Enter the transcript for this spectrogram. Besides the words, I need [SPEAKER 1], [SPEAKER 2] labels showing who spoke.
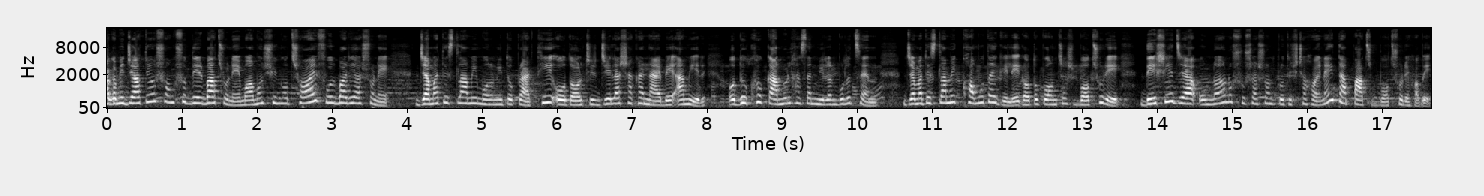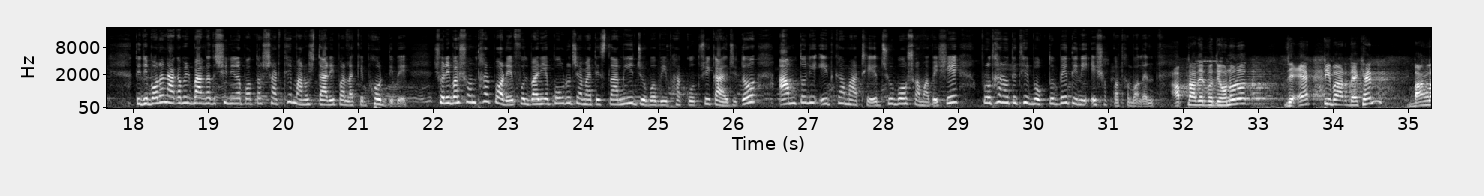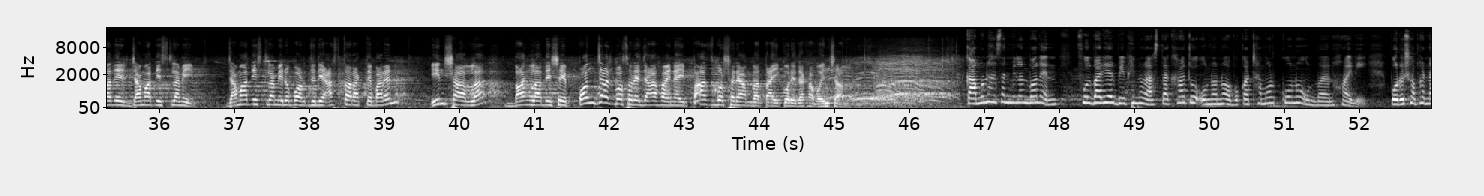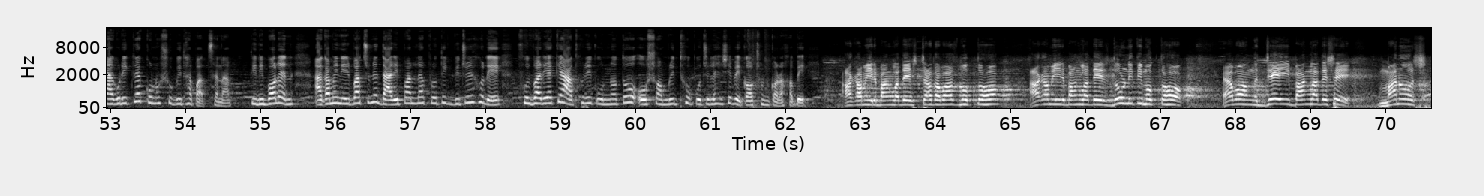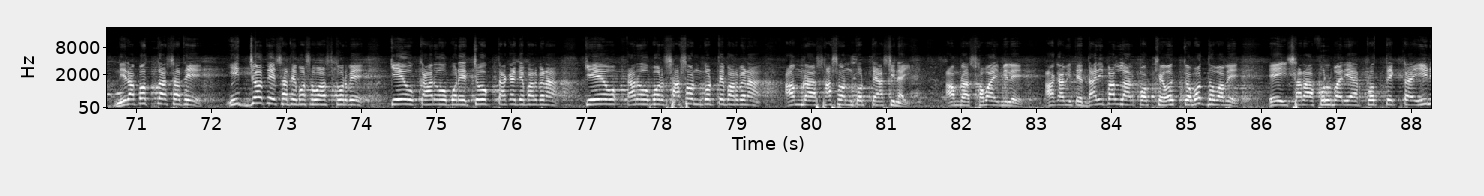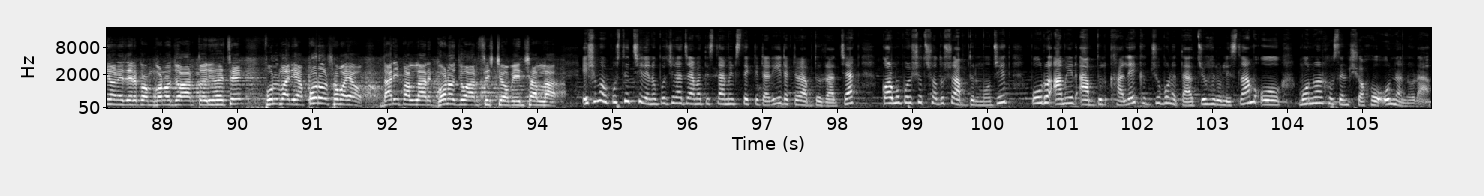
[SPEAKER 1] আগামী জাতীয় সংসদ নির্বাচনে ময়মনসিংহ ছয়, ফুলবাড়ি আসনে জামাত ইসলামী মনোনীত প্রার্থী ও দলটির জেলা শাখার নায়েবে আমির। অধ্যক্ষ কামরুল হাসান মিলন বলেছেন জামাত ইসলামী ক্ষমতায় গেলে গত পঞ্চাশ বছরে দেশে যা উন্নয়ন ও সুশাসন প্রতিষ্ঠা হয় নাই, তা পাঁচ বছরে হবে। তিনি বলেন, আগামীর বাংলাদেশের নিরাপত্তার স্বার্থে মানুষ দাঁড়িপাল্লাকে ভোট দিবে। শনিবার সন্ধ্যার পরে ফুলবাড়িয়া পৌর জামায়াত ইসলামী যুব বিভাগ কর্তৃক আয়োজিত আমতলী ঈদগাহ মাঠে যুব সমাবেশে প্রধান অতিথির বক্তব্যে তিনি এসব কথা বলেন।
[SPEAKER 2] আপনাদের প্রতি অনুরোধ যে একটিবার দেখেন, বাংলাদেশ জামাত ইসলামী, জামাত ইসলামীর উপর যদি আস্থা রাখতে পারেন, ইনশাআল্লাহ বাংলাদেশে পঞ্চাশ বছরে যা হয় নাই, পাঁচ বছরে আমরা তাই করে দেখাবো, ইনশাআল্লাহ।
[SPEAKER 1] কামরুল হাসান মিলন বলেন, ফুলবাড়িয়ার বিভিন্ন রাস্তাঘাট ও অন্যান্য অবকাঠামোর কোনো উন্নয়ন হয়নি। পৌরসভার নাগরিকরা কোনো সুবিধা পাচ্ছে না। তিনি বলেন, আগামী নির্বাচনে দাঁড়িপাল্লা প্রতীক বিজয়ী হলে ফুলবাড়িয়াকে আধুনিক, উন্নত ও সমৃদ্ধ উপজেলা হিসেবে গঠন করা হবে।
[SPEAKER 2] আগামীর বাংলাদেশ চাঁদাবাজ মুক্ত হোক, আগামীর বাংলাদেশ দুর্নীতি মুক্ত হোক, এবং যেই বাংলাদেশে মানুষ নিরাপত্তার সাথে ইজ্জতের সাথে বসবাস করবে। কেউ কারও ওপরে চোখ তাকাতে পারবে না, কেউ কারও ওপর শাসন করতে পারবে না। আমরা শাসন করতে আসি নাই। আমরা সবাই মিলে আগামীতে দাঁড়িপাল্লার পক্ষে ঐক্যবদ্ধভাবে এই সারা ফুলবাড়িয়ার প্রত্যেকটা ইউনিয়নে যেরকম গণজোয়ার তৈরি হয়েছে, ফুলবাড়িয়া পৌরসভায়ও দাঁড়িপাল্লার গণজোয়ার সৃষ্টি হবে ইনশাল্লাহ
[SPEAKER 1] এ সময় উপস্থিত ছিলেন উপজেলা জামাত ইসলামের সেক্রেটারি ডক্টর আব্দুর রাজ্জাক, কর্মপরিষদ সদস্য আব্দুল মজিদ, পৌর আমির আব্দুল খালেক, যুবনেতা জহিরুল ইসলাম ও মনোয়ার হোসেন সহ অন্যান্যরা।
